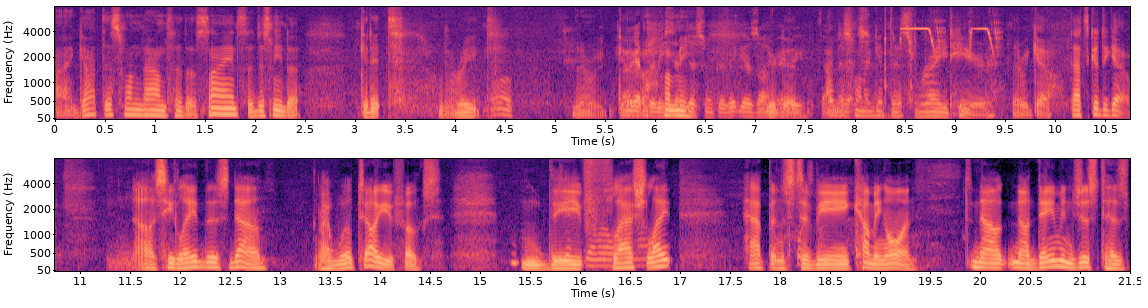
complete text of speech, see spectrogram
I got this one down to the science. I just need to get it right. There we go. I got to reset me- this one because it goes off You're every good. five I just want to get this right here. There we go. That's good to go. Now, as he laid this down, I will tell you, folks, the flashlight happens to be coming on. Now, now Damon just has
